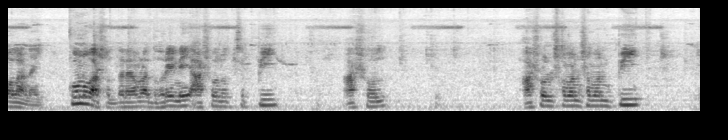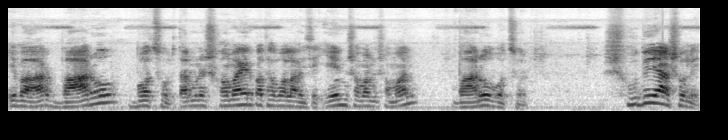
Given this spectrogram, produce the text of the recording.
বলা নাই। কোনো আসল, তাহলে আমরা ধরে নেই আসল হচ্ছে পি, আসল আসল সমান সমান পি। এবার বারো বছর, তার মানে সময়ের কথা বলা হয়েছে, এন সমান সমান বারো বছর। সুদে আসলে,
